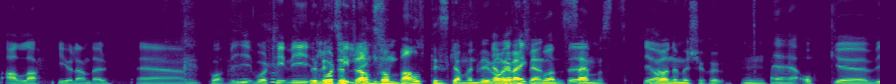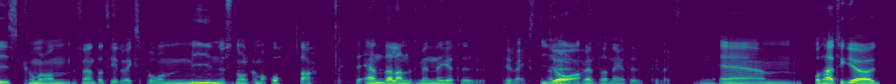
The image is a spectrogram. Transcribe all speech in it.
alla EU-länder. Eh, på att vi, vår, vi, Du vår fram de baltiska men vi Ja, var men ju jag tänker verkligen att, eh, sämst. Vi ja. var nummer 27. Mm. Eh, och eh, vi kommer ha en förväntad tillväxt på minus 0,8. Det enda landet med negativ tillväxt. Ja. Förväntad negativ tillväxt. Mm. Ehm, och det här tycker jag,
